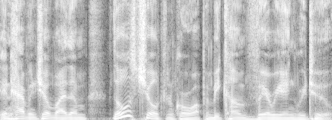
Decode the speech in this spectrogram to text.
and having children by them, those children grow up and become very angry too.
